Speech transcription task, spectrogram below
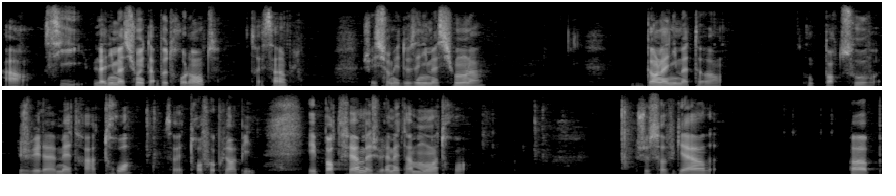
Alors, si l'animation est un peu trop lente, très simple, je vais sur mes deux animations là, dans l'animator, porte s'ouvre, je vais la mettre à 3, ça va être 3 fois plus rapide, et porte ferme, bah, je vais la mettre à moins 3. Je sauvegarde, hop,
